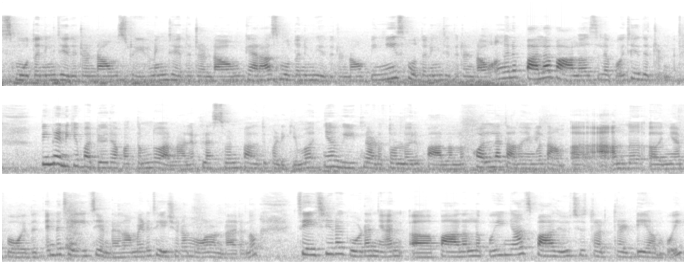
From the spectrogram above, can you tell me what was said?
സ്മൂത്തനിങ് ചെയ്തിട്ടുണ്ടാവും സ്ട്രെയിറ്റനിങ് ചെയ്തിട്ടുണ്ടാവും കെറാ സ്മൂത്തനിങ് ചെയ്തിട്ടുണ്ടാവും പിന്നെ സ്മൂത്തനിങ് ചെയ്തിട്ടുണ്ടാവും. അങ്ങനെ പല പാർലേഴ്സിൽ പോയി ചെയ്തിട്ടുണ്ട്. പിന്നെ എനിക്ക് പറ്റിയ ഒരു അബദ്ധം എന്ന് പറഞ്ഞാൽ പ്ലസ് വൺ പകുതി പഠിക്കുമ്പോൾ ഞാൻ വീട്ടിനടുത്തുള്ള ഒരു പാർലറിൽ കൊല്ലത്താണ് ഞങ്ങൾ അന്ന് ഞാൻ പോയത്. എന്റെ ചേച്ചി ഉണ്ടായിരുന്നു. അമ്മയുടെ ചേച്ചിയുടെ മോളുണ്ടായിരുന്നു. ചേച്ചിയുടെ കൂടെ ഞാൻ പാർലറിൽ പോയി. ഞാൻ സ്പാ ചോദിച്ച് ത്രെഡ് ചെയ്യാൻ പോയി.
